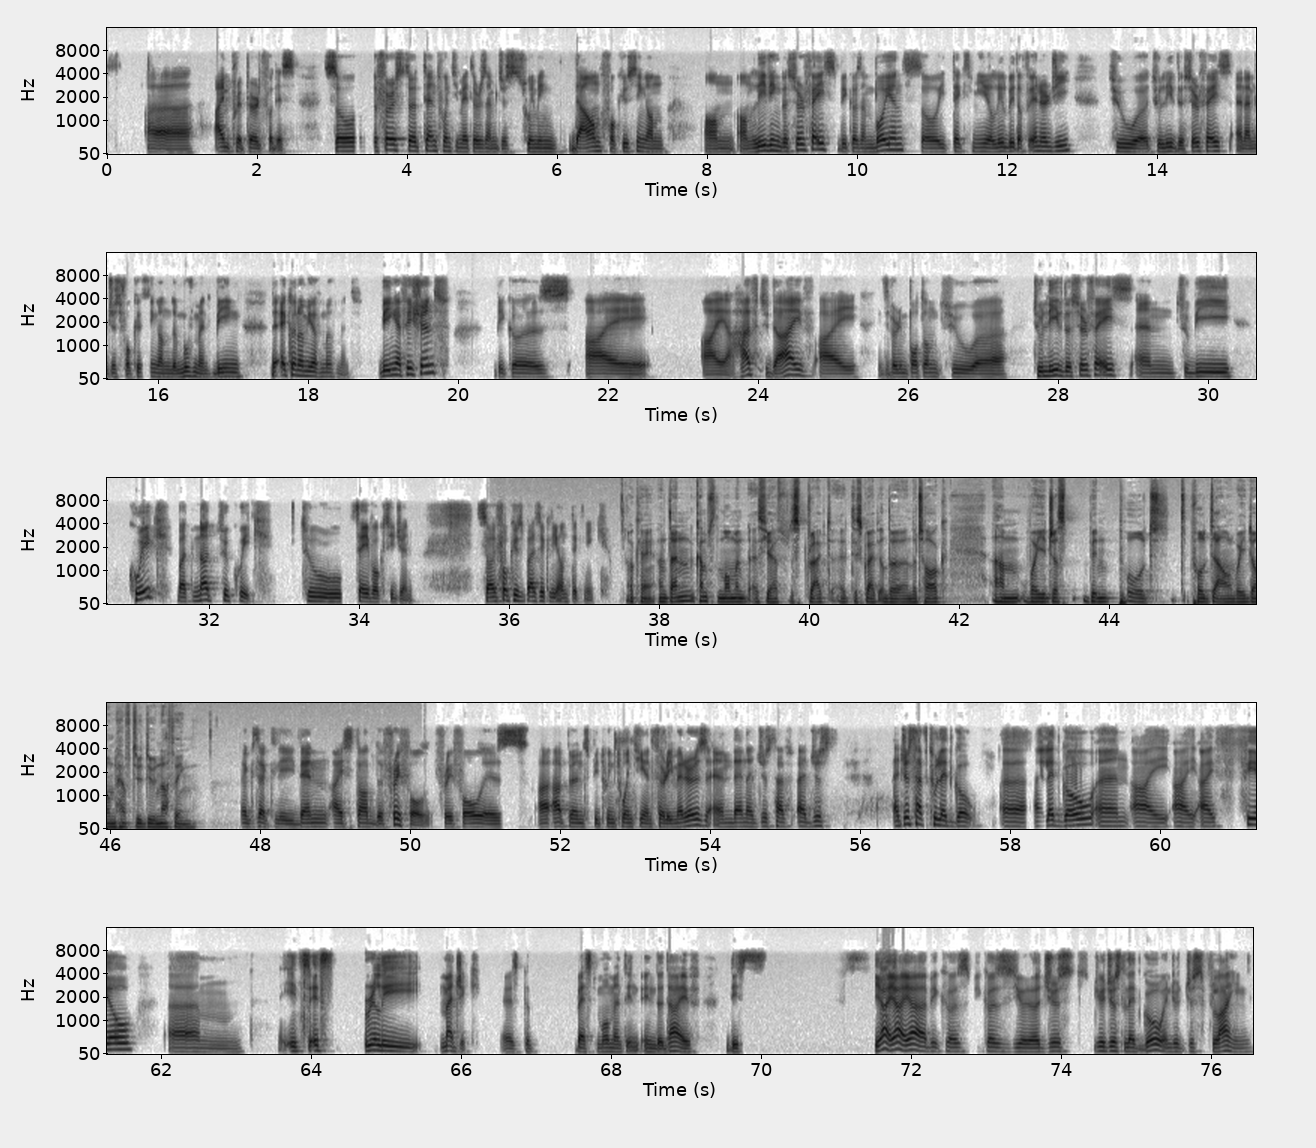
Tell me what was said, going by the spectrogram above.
uh, I'm prepared for this. So the first uh, 10, 20 meters, I'm just swimming down, focusing on on on leaving the surface because I'm buoyant. So it takes me a little bit of energy to uh, to leave the surface, and I'm just focusing on the movement, being the economy of movement, being efficient, because I I have to dive. I it's very important to uh, to leave the surface and to be quick, but not too quick to save oxygen. So I focus basically on technique. Okay, and then comes the moment, as you have described uh, described in the in the talk, um, where you just been pulled pulled down, where you don't have to do nothing Exactly. Then I start the free fall. Free fall is uh, happens between 20 and 30 meters, and then I just have I just I just have to let go. Uh, I let go, and I I I feel um, it's it's really magic. It's the best moment in in the dive. This Yeah, yeah, yeah. Because because you're just you just let go and you're just flying.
